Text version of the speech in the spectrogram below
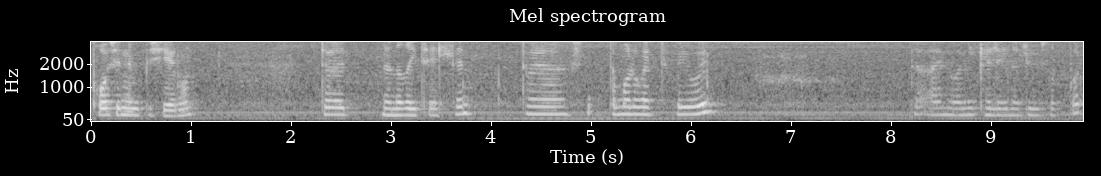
prosinnim pisiagun ta naneritiallan ta tamalungatsapayuin ta ainuani kaleenalyyserput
